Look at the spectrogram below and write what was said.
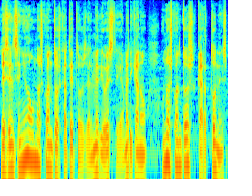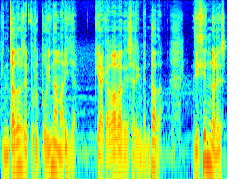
Les enseñó a unos cuantos catetos del medio oeste americano unos cuantos cartones pintados de purpurina amarilla, que acababa de ser inventada, diciéndoles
